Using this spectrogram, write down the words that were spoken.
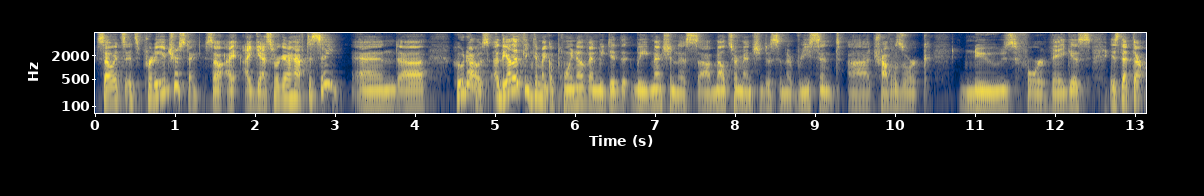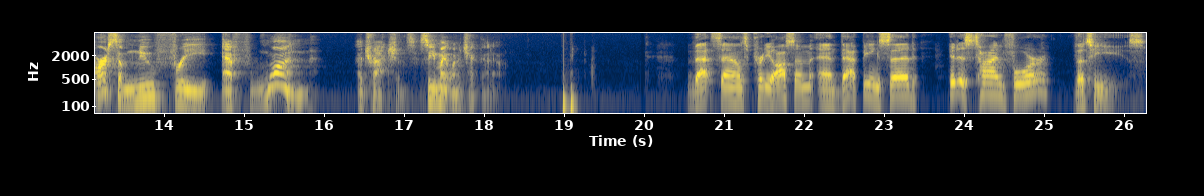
So it's, it's pretty interesting. So I, I guess we're going to have to see. And, uh, who knows? Uh, the other thing to make a point of, and we did, we mentioned this, uh, Meltzer mentioned this in a recent, uh, TravelZork news for Vegas is that there are some new free F1 attractions. So you might want to check that out. That sounds pretty awesome. And that being said, it is time for the tease.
